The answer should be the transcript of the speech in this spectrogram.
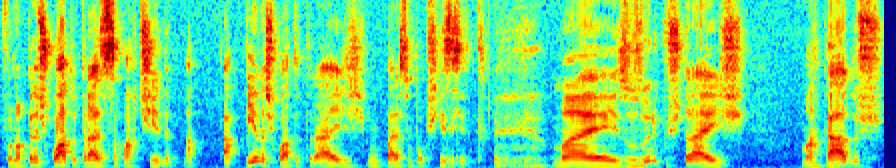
Foram apenas quatro trás essa partida. Apenas quatro trás me parece um pouco esquisito. Mas os únicos trás marcados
